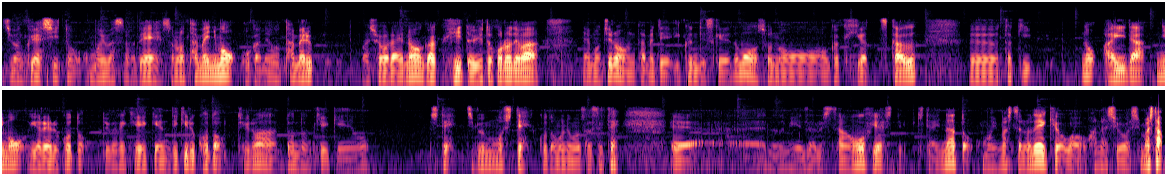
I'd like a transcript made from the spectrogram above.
一番悔しいと思いますのでそのためにもお金を貯める、まあ、将来の学費というところではえもちろん貯めていくんですけれどもその学費が使う時の間にもやれることというかね経験できることというのはどんどん経験をして自分もして子供にもさせて、えー、見えざる資産を増やしていきたいなと思いましたので今日はお話をしました。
